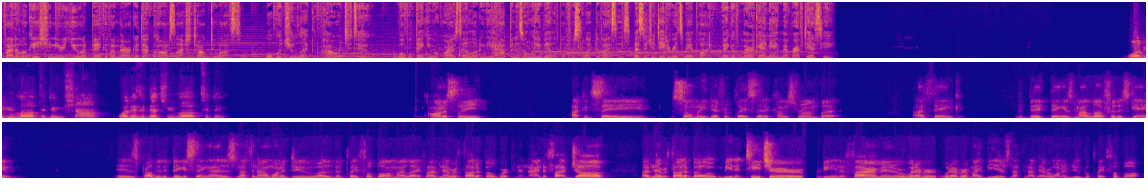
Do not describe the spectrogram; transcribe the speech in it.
Find a location near you at bankofamerica.com slash talk to us. What would you like the power to do? Mobile banking requires downloading the app and is only available for select devices. Message and data rates may apply. Bank of America and a member FDIC. What do you love to do, Sean? What is it that you love to do? honestly, I could say so many different places that it comes from, but I think the big thing is my love for this game is probably the biggest thing. I, there's nothing I want to do other than play football in my life. I've never thought about working a nine to five job. I've never thought about being a teacher or being a fireman or whatever whatever it might be. There's nothing I've ever wanted to do but play football.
